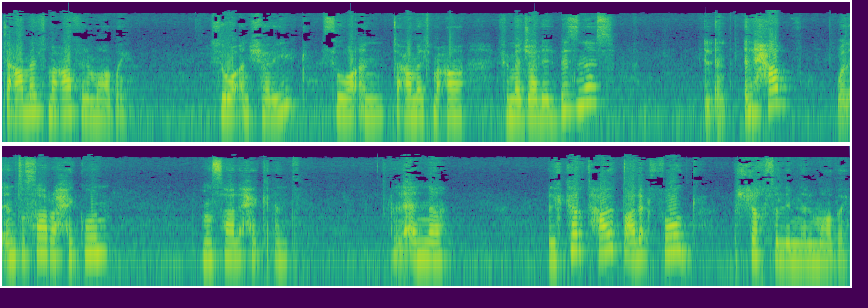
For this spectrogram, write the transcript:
تعاملت معاه في الماضي. سواء شريك سواء تعاملت معاه في مجال البزنس الحظ والانتصار راح يكون من صالحك أنت. لأن الكرت هاي طالع فوق الشخص اللي من الماضي.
